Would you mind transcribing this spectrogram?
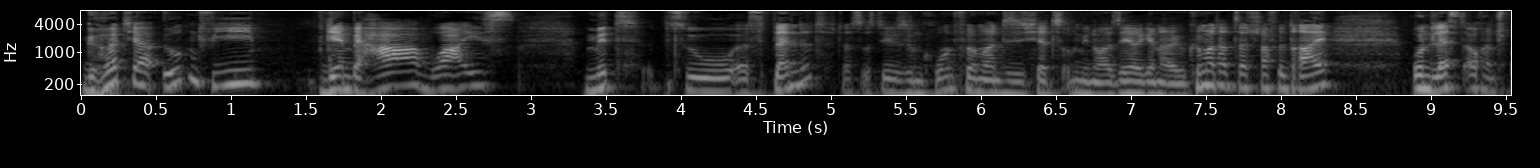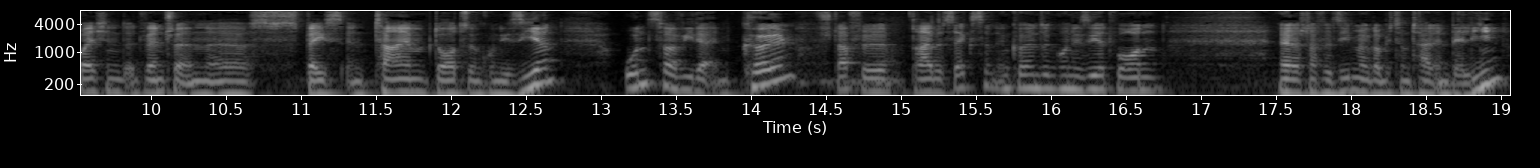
gehört ja irgendwie GmbH-wise mit zu äh, Splendid. Das ist die Synchronfirma, die sich jetzt um die neue Serie generell gekümmert hat seit Staffel 3 und lässt auch entsprechend Adventure in äh, Space and Time dort synchronisieren. Und zwar wieder in Köln. Staffel 3 bis 6 sind in Köln synchronisiert worden. Äh, Staffel 7 war, glaube ich, zum Teil in Berlin.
